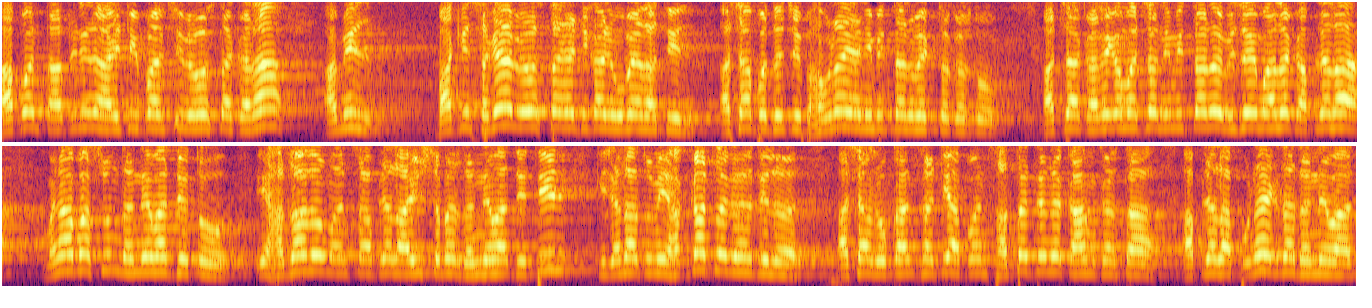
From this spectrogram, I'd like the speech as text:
आपण तातडीनं आय टी पार्कची व्यवस्था करा. आम्ही बाकी सगळ्या व्यवस्था या ठिकाणी उभ्या राहतील. अशा पद्धतीची भावना या निमित्तानं व्यक्त करतो. आजच्या कार्यक्रमाच्या निमित्तानं विजय मालक आपल्याला मनापासून धन्यवाद देतो. हे हजारो माणसं आपल्याला आयुष्यभर धन्यवाद देतील की ज्यांना तुम्ही हक्काचं घर दिलं. अशा लोकांसाठी आपण सातत्यानं काम करता. आपल्याला पुन्हा एकदा धन्यवाद.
